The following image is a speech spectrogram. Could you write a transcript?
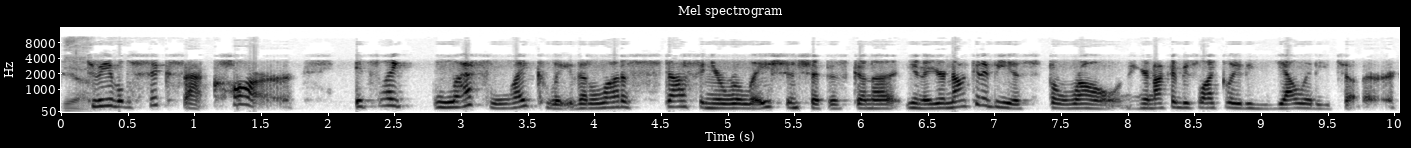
yeah. to be able to fix that car, it's like less likely that a lot of stuff in your relationship is going to, you know, you're not going to be as thrown. You're not going to be as likely to yell at each other.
